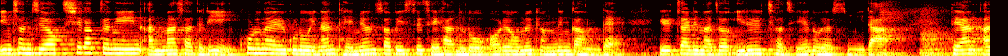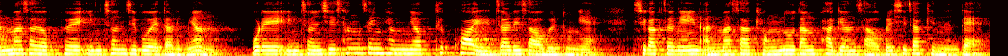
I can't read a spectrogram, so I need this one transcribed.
인천 지역 시각장애인 안마사들이 코로나19로 인한 대면 서비스 제한으로 어려움을 겪는 가운데 일자리마저 잃을 처지에 놓였습니다. 대한안마사협회 인천지부에 따르면 올해 인천시 상생협력 특화 일자리 사업을 통해 시각장애인 안마사 경로당 파견 사업을 시작했는데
